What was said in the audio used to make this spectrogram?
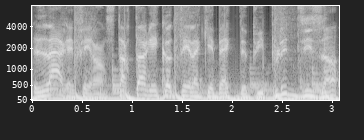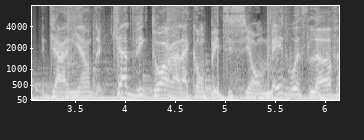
la référence tartare et cocktail à Québec depuis plus de 10 ans, gagnant de 4 victoires à la compétition Made with Love,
